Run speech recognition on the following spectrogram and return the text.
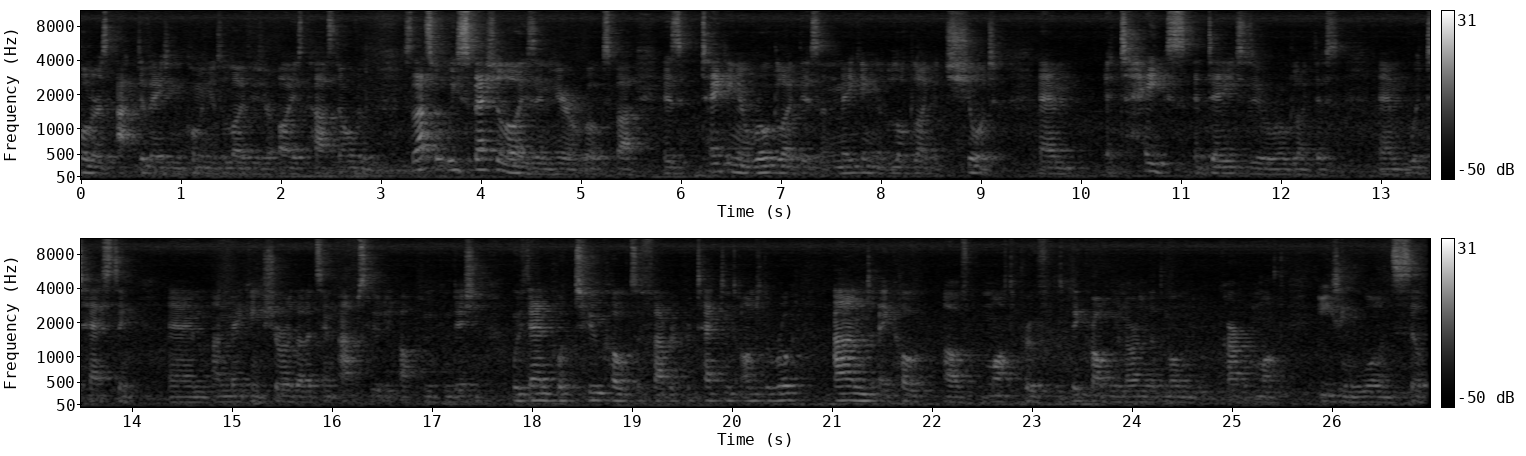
colours activating and coming into life as your eyes cast over them. So that's what we specialise in here at Rug Spa, is taking a rug like this and making it look like it should. Um, it takes a day to do a rug like this um, with testing um, and making sure that it's in absolutely optimum condition. We've then put two coats of fabric protectant onto the rug and a coat of moth proof. There's a big problem in Ireland at the moment, carpet moth eating wool and silk.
